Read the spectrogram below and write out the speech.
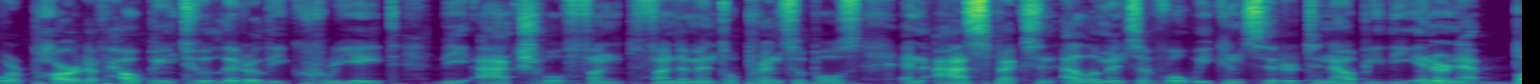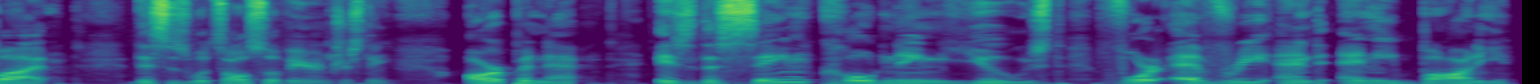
were part of helping to literally create the actual fun- fundamental principles and aspects and elements of what we consider to now be the internet. But this is what's also very interesting. ARPANET is the same code name used for every and any body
